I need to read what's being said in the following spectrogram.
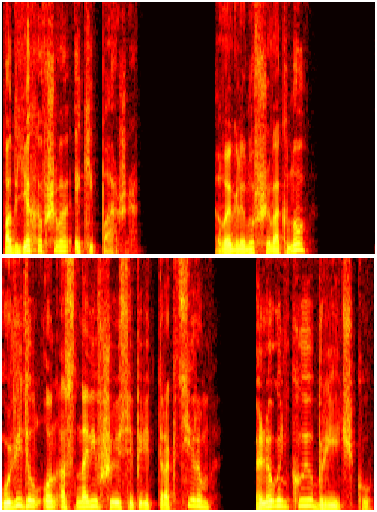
подъехавшего экипажа. Выглянувши в окно, увидел он остановившуюся перед трактиром легонькую бричку,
